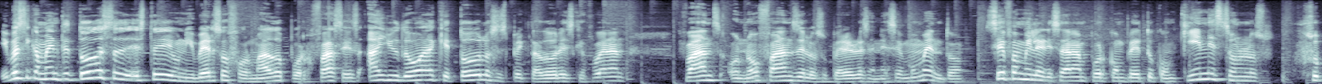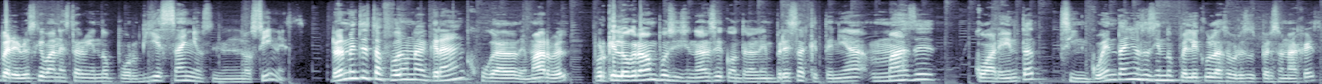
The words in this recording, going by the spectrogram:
Y básicamente todo este, este universo formado por fases ayudó a que todos los espectadores que fueran fans o no fans de los superhéroes en ese momento, se familiarizaran por completo con quiénes son los superhéroes que van a estar viendo por 10 años en los cines. Realmente esta fue una gran jugada de Marvel porque lograron posicionarse contra la empresa que tenía más de 40, 50 años haciendo películas sobre sus personajes,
